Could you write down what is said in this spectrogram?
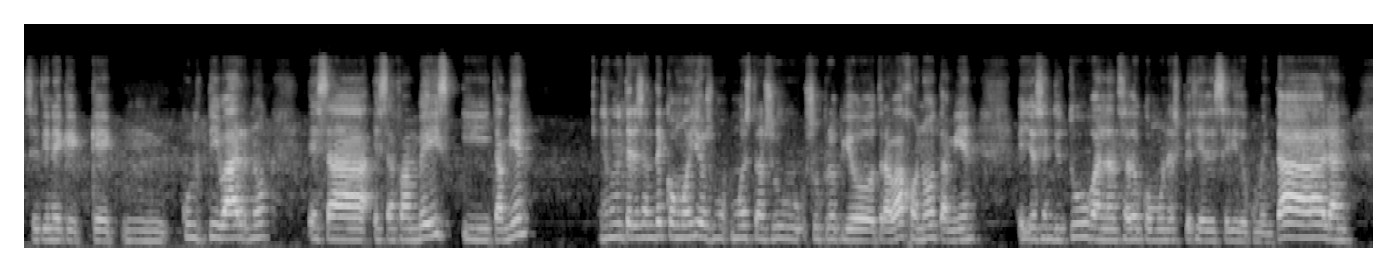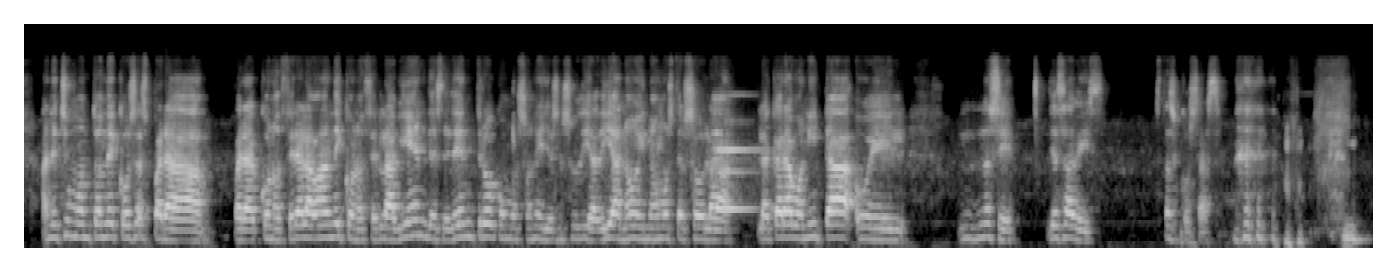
se tiene que, mm, cultivar ¿no? esa, esa fanbase y también es muy interesante cómo ellos muestran su, propio trabajo, ¿no? También ellos en YouTube han lanzado como una especie de serie documental, han, han hecho un montón de cosas para, para conocer a la banda y conocerla bien desde dentro, cómo son ellos en su día a día, ¿no? Y no mostrar solo la, la cara bonita o el, no sé, ya sabéis, estas cosas.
